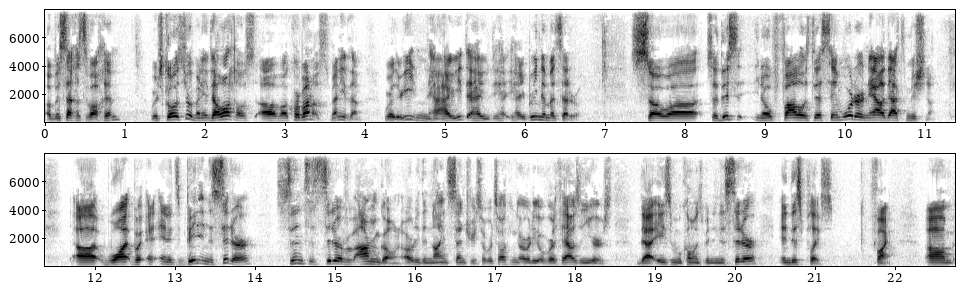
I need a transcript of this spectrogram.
of Maseches Zvachim, which goes through many of the halachos of uh, Korbanos, many of them, where they're eaten, how you eat them, how you, how you bring them, etc. So, uh, so this you know follows this same order. Now that's Mishnah. Uh, what, but and it's been in the Siddur since the Siddur of Amram already the ninth century. So we're talking already over a thousand years that Ezim Mukom has been in the Siddur in this place. Fine. Um,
